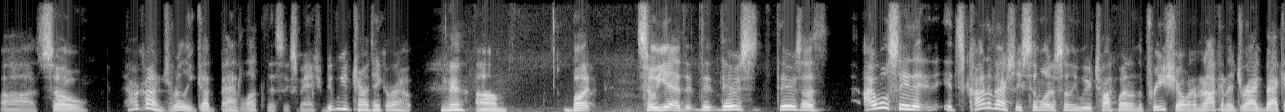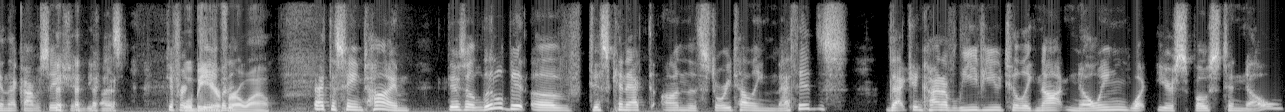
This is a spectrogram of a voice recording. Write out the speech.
Uh, so Archon's really got bad luck this expansion. People keep trying to take her out. Yeah. Um, but so yeah, th- th- there's there's a. I will say that it's kind of actually similar to something we were talking about on the pre-show, and I'm not going to drag back in that conversation because different. We'll be game, here for a while. at the same time, there's a little bit of disconnect on the storytelling methods that can kind of leave you to like not knowing what you're supposed to know.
